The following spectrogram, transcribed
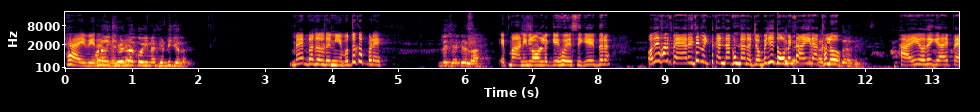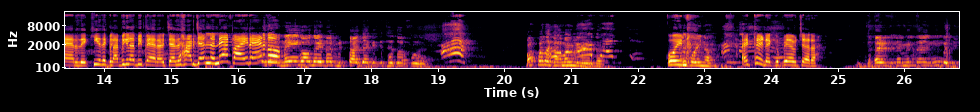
ਹਾਏ ਹੁਣ ਇਹ ਖੇਡਣਾ ਵੀਰੇ ਕੋਈ ਨਾ ਖੇਡੀ ਚੱਲ। ਮੈਂ ਬਦਲ ਦਿੰਨੀ ਆ ਪੁੱਤ ਕੱਪੜੇ। ਲੈ ਛੇਂਡੇ ਲਾ। ਇਹ ਪਾਣੀ ਲਾਉਣ ਲੱਗੇ ਹੋਏ ਸੀਗੇ ਇੱਧਰ। ਉਹਦੇ ਹੁਣ ਪੈਰ ਇੱਥੇ ਮਿੱਟ ਕੰਡਾ ਕੁੰਡਾ ਨਾ ਚੁੱਭ ਜੇ 2 ਮਿੰਟ ਆਈ ਰੱਖ ਲੋ ਹਾਏ ਉਹਦੇ ਗਿਆ ਇਹ ਪੈਰ ਦੇਖੀ ਇਹਦੇ ਗੁਲਾਬੀ ਗੁਲਾਬੀ ਪੈਰ ਆ ਵਿਚਾਰੇ ਹਟ ਜਾਣ ਨੇ ਪਾਏ ਰਹਿਣ ਦੋ। ਨਹੀਂ ਗਾਉਂਦਾ ਏਡਾ ਮਿੱਟਾ ਜਾ ਕੇ ਕਿੱਥੇ ਤੁਰ ਪੂ ਪਾਪਾ ਦਾ ਗਲਮਾ ਵੀ ਲਵੇੜਦਾ ਕੋਈ ਨਾ। ਕੋਈ ਨਾ। ਇੱਥੇ ਡਿੱਗ ਪਿਆ ਵਿਚਾਰਾ। ਮਿਲਦਾ ਮੂੰਹ ਵਿੱਚ।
